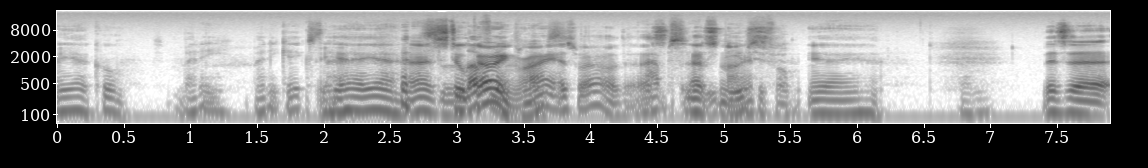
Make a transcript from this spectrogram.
Oh, yeah. Cool. Many, many gigs there. Yeah, yeah. It's It's still going, place. right? As well. That's, Absolutely that's nice. beautiful. Yeah, yeah. There's a,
